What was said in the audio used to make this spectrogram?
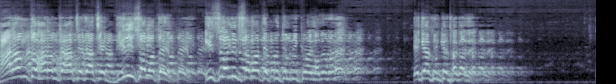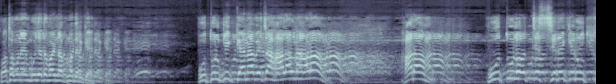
হারাম তো হারাম যা আছে যা আছে দিনী সভাতে, ইসলামিক সভাতে পুতুল বিক্রয় হবে মানে? একে এখন কে ঠকাবে? কথা মনে আমি বুঝাতে পারি না আপনাদেরকে। পুতুল কি কেনা বেচা হালাল না হারাম? হারাম। পুতুল হচ্ছে সিরেকের উৎস।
